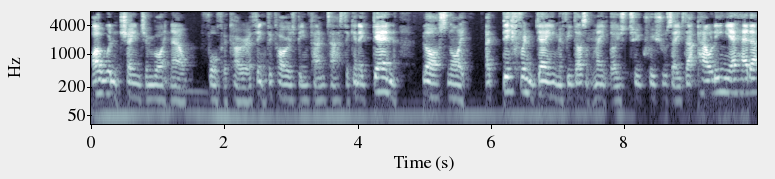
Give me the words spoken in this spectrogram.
I wouldn't change him right now for Vicario. I think Vicario's been fantastic. And again, last night, a different game if he doesn't make those two crucial saves. That Palhinha header,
